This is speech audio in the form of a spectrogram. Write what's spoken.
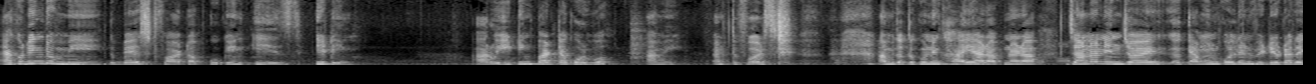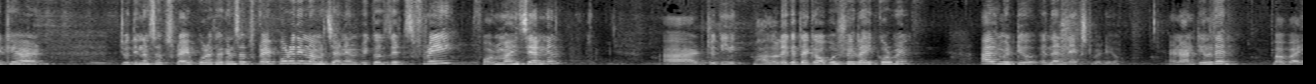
According to me the best part of cooking is eating আর ওই ইটিং পার্টটা করব আমি অ্যাট দ্য ফার্স্ট আমি ততক্ষণে খাই আর আপনারা জানান এনজয় কেমন করলেন ভিডিওটা দেখে। আর যদি না সাবস্ক্রাইব করে থাকেন সাবস্ক্রাইব করে দিন আমার channel because it's free for my channel আর যদি ভালো লেগে থাকে, অবশ্যই লাইক করবেন। I meet you in the next video and until then বা বাই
